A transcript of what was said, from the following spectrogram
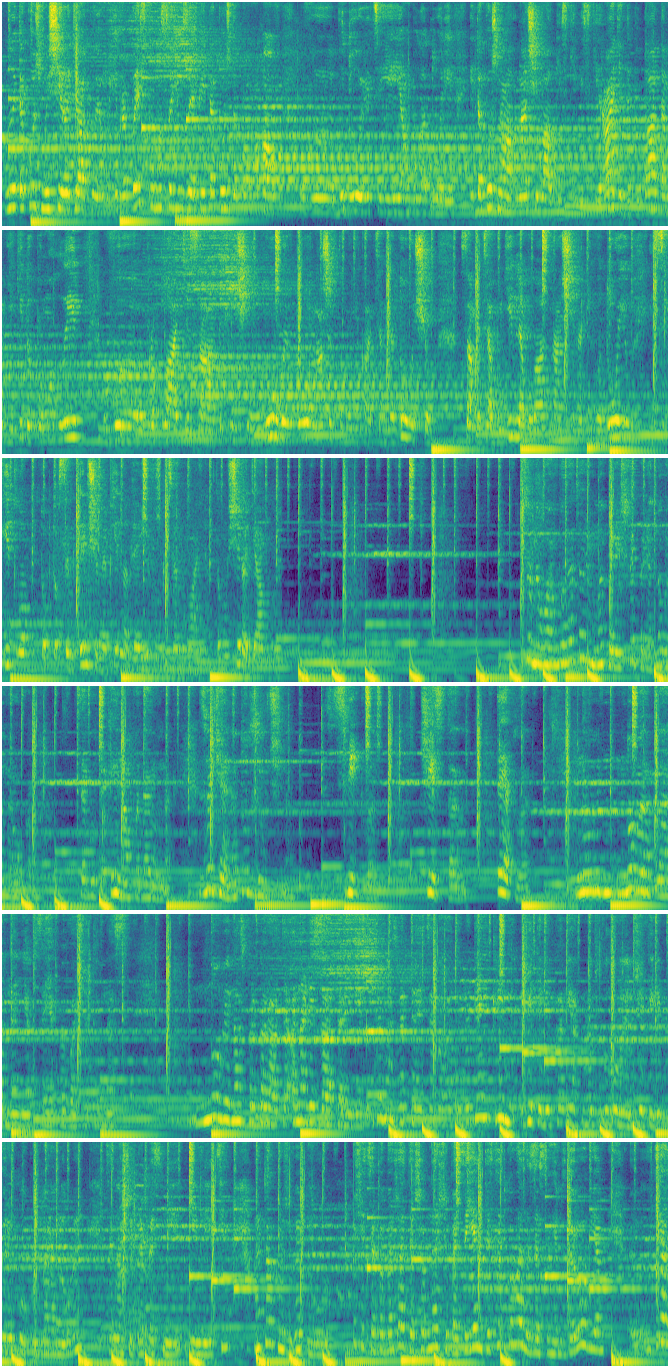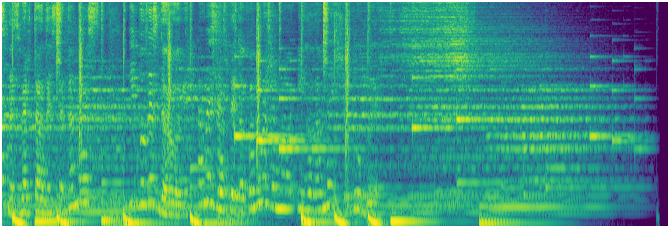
Ну і також ми щиро дякуємо Європейському Союзу, який також допомагав в будові цієї амбулаторії, і також на нашій Валківській міській раді, депутатам, які допомогли в проплаті за технічні умови по нашим комунікаціям для того, щоб саме ця будівля була оснащена і водою, і світлом, тобто всім тим, що необхідно для її функціонування. Тому щиро дякую. Цю нову амбулаторію ми перейшли. Це був такий нам подарунок. Звичайно, тут зручно, світло, чисто, тепло. Ну, нове обладнання, все, як ви бачите, у нас. Нові у нас препарати, аналізатори є. До нас звертається багато людей, крім жителів Кав'як, ми обслуговуємо жителів Перекупу і Баранове. Це наші приписні дільниці, а також ВПО. Хочеться побажати, щоб наші пацієнти слідкували за своїм здоров'ям, вчасно зверталися до нас і були здорові. А ми завжди допоможемо, і головне, щоб.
